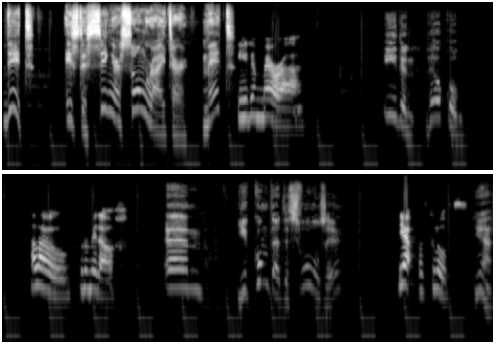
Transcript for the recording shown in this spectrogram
Dit is de singer-songwriter met Eden Mara. Eden, welkom. Hallo, goedemiddag. Ehm, je komt uit het Zwols, hè? Ja, dat klopt. Ja.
